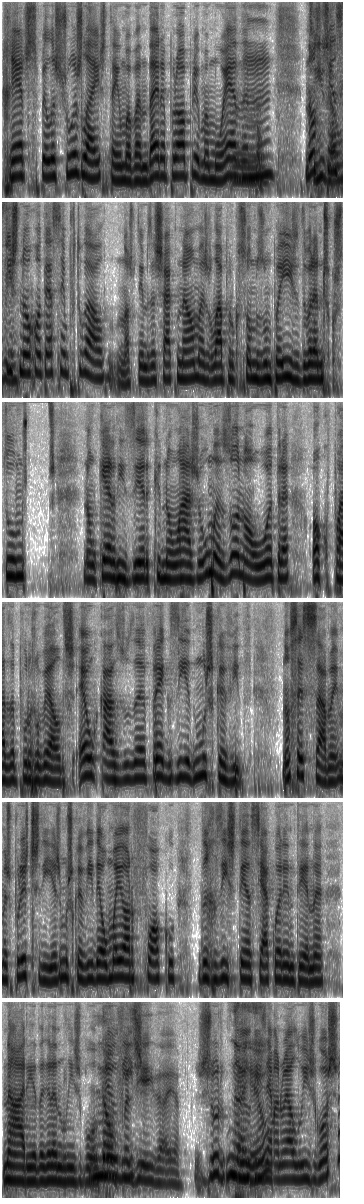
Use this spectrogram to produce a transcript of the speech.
rege-se pelas suas leis, tem uma bandeira própria, uma moeda. Bom, não Sim, se pense que isto não acontece em Portugal. Nós podemos achar que não, mas lá porque somos um país de grandes costumes, não quer dizer que não haja uma zona ou outra ocupada por rebeldes. É o caso da freguesia de Moscavide. Não sei se sabem, mas por estes dias Moscavide é o maior foco de resistência à quarentena na área da Grande Lisboa. Não o fazia diz, ideia. juro, Nem quem o eu. diz é Manuel Luís Goxa,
